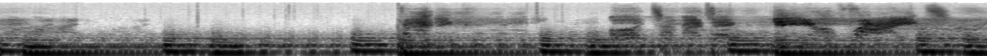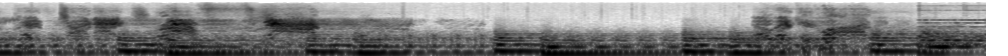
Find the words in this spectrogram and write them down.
Panic! Automatic Neophyte! Kryptonite! Ruffian! The Wicked One!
